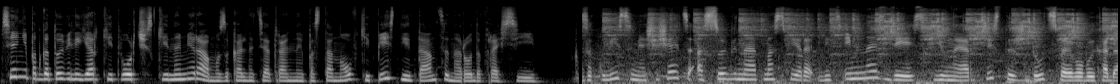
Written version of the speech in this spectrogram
Все они подготовили яркие творческие номера, музыкально-театральные постановки, песни и танцы народов России. За кулисами ощущается особенная атмосфера, ведь именно здесь юные артисты ждут своего выхода.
